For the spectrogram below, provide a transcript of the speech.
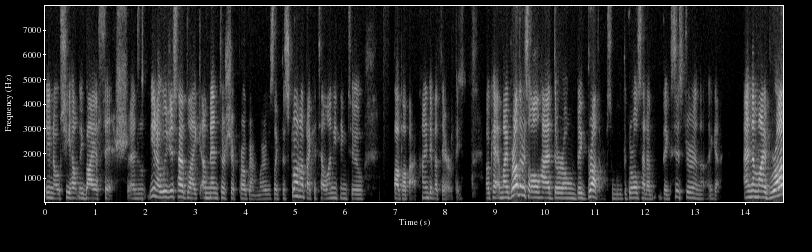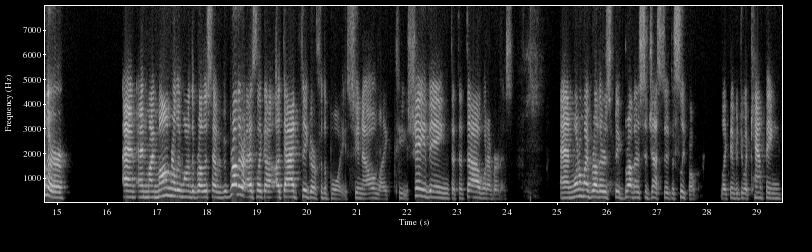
you know, she helped me buy a fish. And, you know, we just had like a mentorship program where it was like this grown up I could tell anything to, blah, blah, blah, kind of a therapy. Okay. And my brothers all had their own big brother. So the girls had a big sister and again. And then my brother and and my mom really wanted the brothers to have a big brother as like a, a dad figure for the boys, you know, like tea shaving, da da da, whatever it is. And one of my brothers, big brothers, suggested a sleepover. Like they would do a camping,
